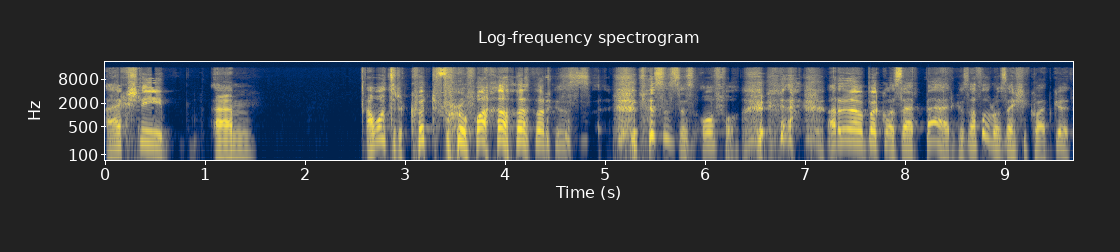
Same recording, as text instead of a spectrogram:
I actually um, I wanted to quit for a while. This, this is just awful. I don't know a book was that bad because I thought it was actually quite good.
